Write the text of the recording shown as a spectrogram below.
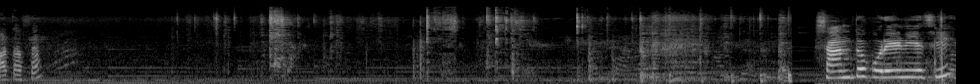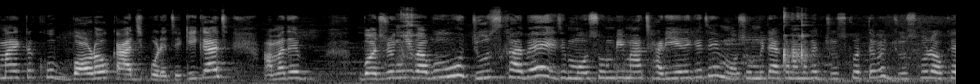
বাতাসা শান্ত করে নিয়েছি। আমার একটা খুব বড় কাজ পড়েছে। কি কাজ? আমাদের বজরঙ্গি বাবু জুস খাবে, এই যে মৌসুম্বি মা ছাড়িয়ে রেখেছে, মৌসুম্বিটা এখন আমাকে জুস করতে হবে, জুস করে ওকে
